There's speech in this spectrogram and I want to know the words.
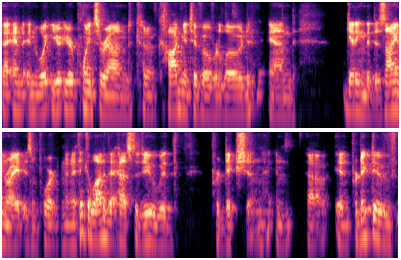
and and what your your points around kind of cognitive overload and getting the design right is important, and I think a lot of that has to do with prediction and uh, and predictive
